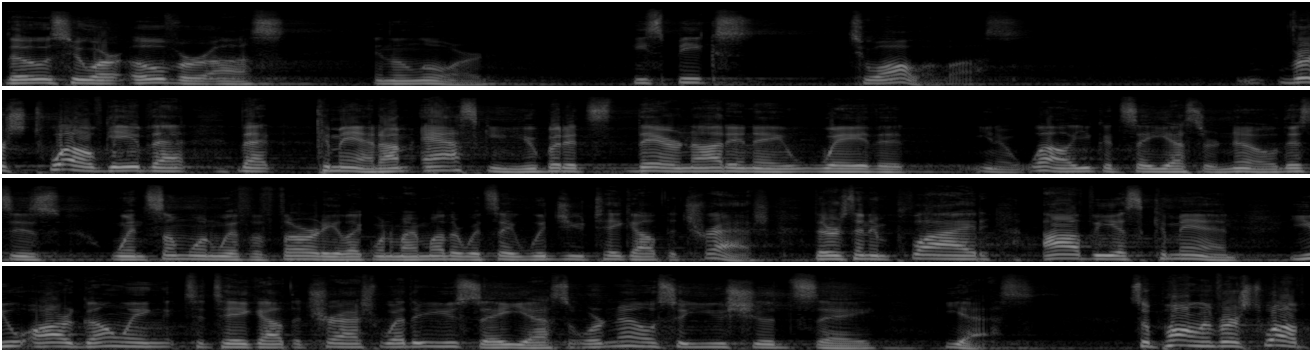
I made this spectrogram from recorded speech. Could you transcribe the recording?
those who are over us in the Lord. He speaks to all of us. Verse 12 gave that, that command. I'm asking you, but it's there not in a way that, you know, well, you could say yes or no. This is when someone with authority, like when my mother would say, Would you take out the trash? There's an implied, obvious command. You are going to take out the trash whether you say yes or no, so you should say yes. So, Paul in verse 12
